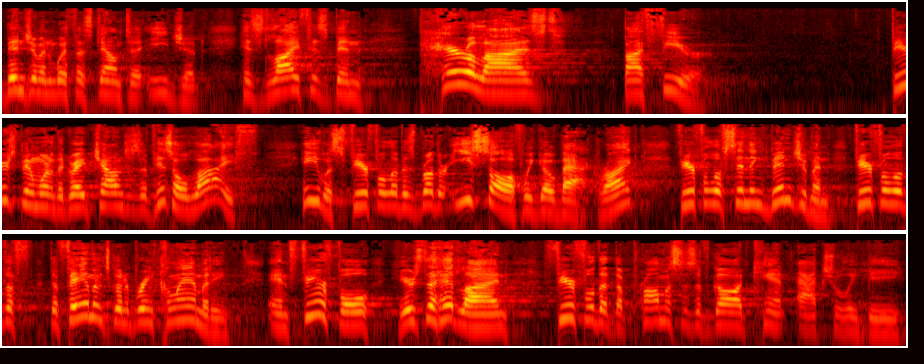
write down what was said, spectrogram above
Benjamin with us down to Egypt, his life has been paralyzed by fear. Fear's been one of the great challenges of his whole life. He was fearful of his brother Esau, if we go back, right? Fearful of sending Benjamin, fearful of the, the famine's going to bring calamity, and fearful, here's the headline fearful that the promises of God can't actually be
